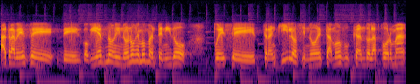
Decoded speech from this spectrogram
a través de, del gobierno y no nos hemos mantenido pues eh, tranquilos, sino estamos buscando la forma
